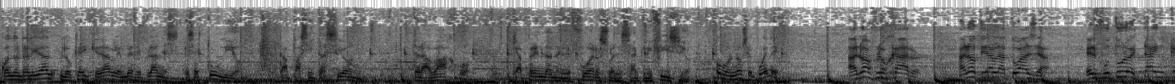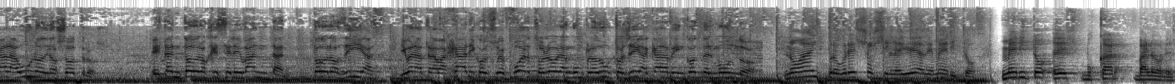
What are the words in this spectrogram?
Cuando en realidad lo que hay que darle en vez de planes es estudio, capacitación, trabajo, que aprendan el esfuerzo, el sacrificio. ¿Cómo no se puede? a no aflojar, a no tirar la toalla. El futuro está en cada uno de nosotros. Está en todos los que se levantan todos los días y van a trabajar y con su esfuerzo logran que un producto llegue a cada rincón del mundo. No hay progreso sin la idea de mérito. Mérito es buscar valores.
